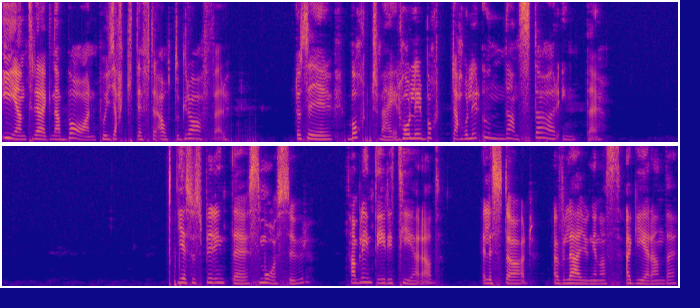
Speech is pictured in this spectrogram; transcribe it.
enträgna barn på jakt efter autografer. De säger bort med er, håll er borta, håll er undan, stör inte. Jesus blir inte småsur. Han blir inte irriterad eller störd över lärjungarnas agerande.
